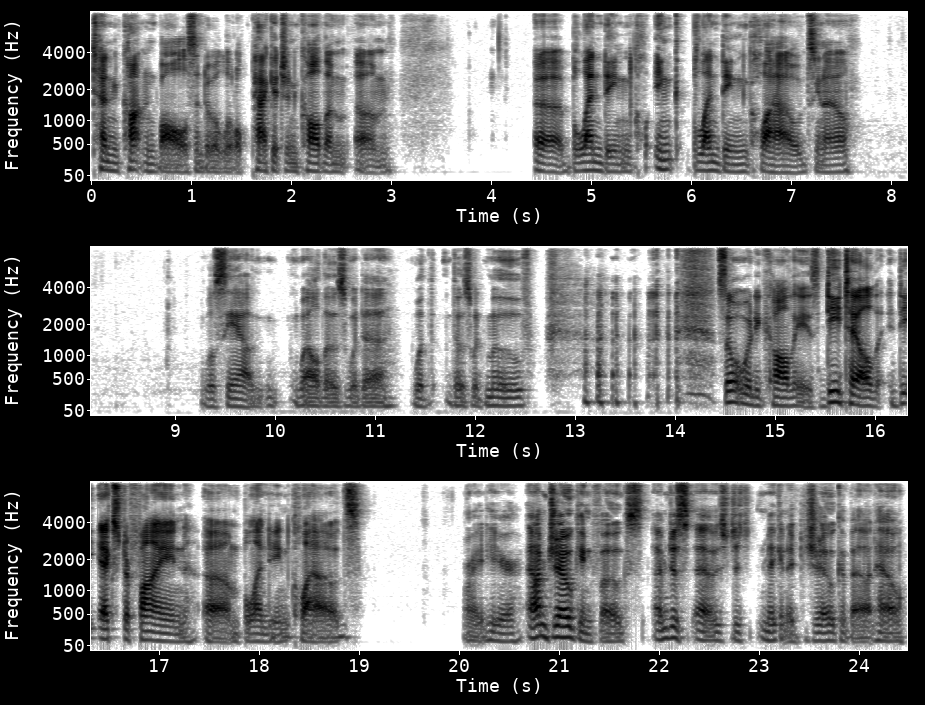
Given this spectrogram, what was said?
ten cotton balls into a little package and call them um, uh, blending ink blending clouds, you know. We'll see how well those would uh, would those would move. so what would you call these? Detailed, de extra fine um, blending clouds. Right here. I'm joking, folks. I'm just I was just making a joke about how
